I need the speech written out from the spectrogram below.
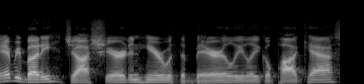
Hey, everybody. Josh Sheridan here with the Barely Legal Podcast.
